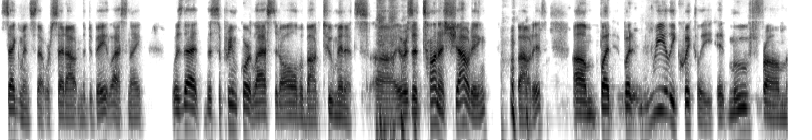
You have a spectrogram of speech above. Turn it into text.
segments that were set out in the debate last night, was that the Supreme Court lasted all of about two minutes. Uh, there was a ton of shouting about it, um, but but really quickly it moved from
